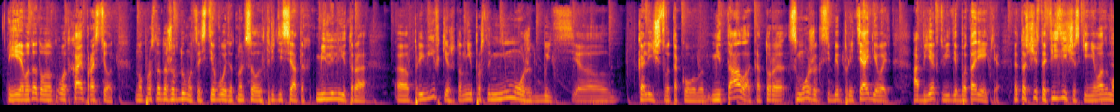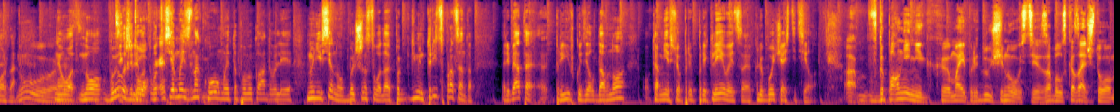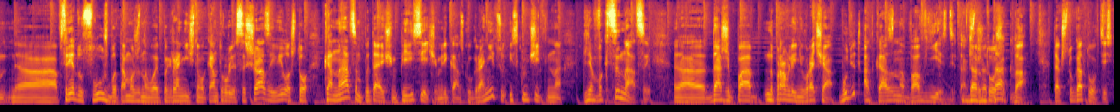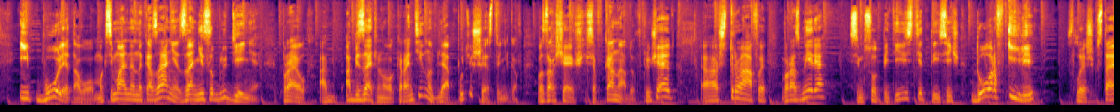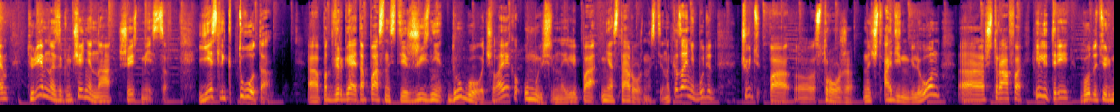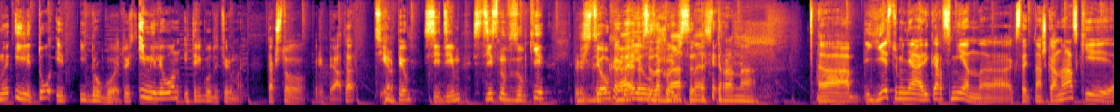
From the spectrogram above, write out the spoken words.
И вот это вот, вот хайп растет. Но просто даже вдуматься, если тебе вводят 0,3 миллилитра э, прививки, что там не просто не может быть э, количество такого металла, которое сможет к себе притягивать объект в виде батарейки. Это чисто физически невозможно. Ну, вот, но выложили, TikTok, вот, вот это... все мои знакомые это повыкладывали, ну не все, но большинство, да, 30%. Ребята, э, прививку делал давно, ко мне все при приклеивается к любой части тела. А, в дополнение к моей предыдущей новости забыл сказать, что э, в среду служба таможенного и пограничного контроля США заявила, что канадцам, пытающим пересечь американскую границу исключительно для вакцинации, Э, даже по направлению врача будет отказано во въезде. Так даже что тоже, так? Да. Так что готовьтесь. И более того, максимальное наказание за несоблюдение правил обязательного карантина для путешественников, возвращающихся в Канаду, включают э, штрафы в размере 750 тысяч долларов или слэш ставим, тюремное заключение на 6 месяцев. Если кто-то подвергает опасности жизни другого человека умышленно или по неосторожности, наказание будет чуть по э, строже. Значит, 1 миллион э, штрафа или 3 года тюрьмы, или то и, и другое. То есть и миллион, и 3 года тюрьмы. Так что, ребята, терпим, сидим, стиснув зубки, ждем, Какая когда это все закончится. страна. А, есть у меня рекордсмен, э, кстати, наш канадский,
